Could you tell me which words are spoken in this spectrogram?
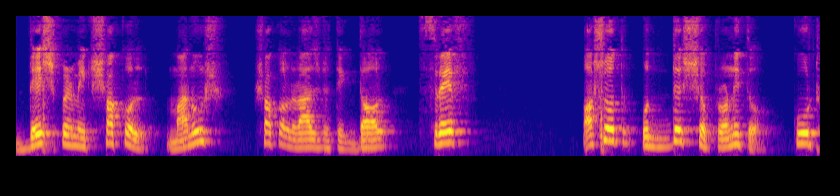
দেশপ্রেমিক সকল মানুষ, সকল রাজনৈতিক দল, স্রেফ অসৎ উদ্দেশ্য প্রণীত কূট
